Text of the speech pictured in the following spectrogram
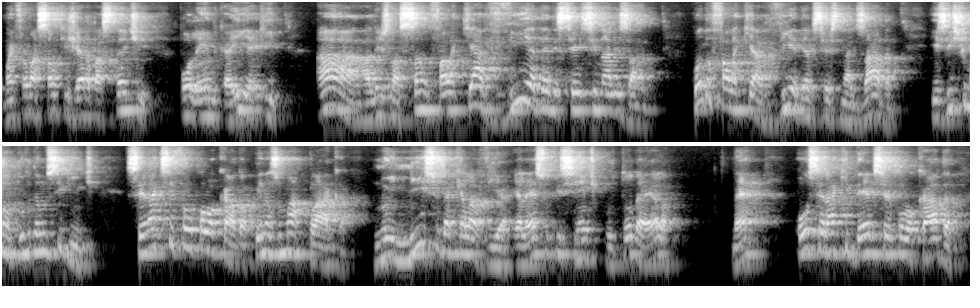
uma informação que gera bastante polêmica aí, é que a, a legislação fala que a via deve ser sinalizada. Quando fala que a via deve ser sinalizada, existe uma dúvida no seguinte, será que se for colocado apenas uma placa no início daquela via, ela é suficiente por toda ela, né? Ou será que deve ser colocada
